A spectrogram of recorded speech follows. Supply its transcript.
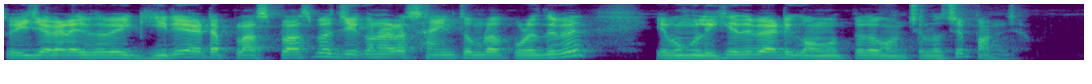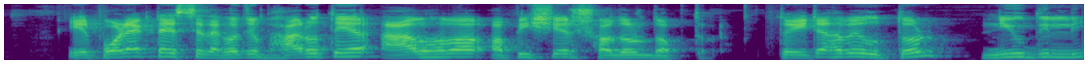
তো এই জায়গাটা এইভাবে ঘিরে একটা প্লাস প্লাস বা যে কোনো একটা সাইন তোমরা করে দেবে এবং লিখে দেবে একটি গম উৎপাদক অঞ্চল হচ্ছে পাঞ্জাব। এরপরে একটা এসছে দেখো যে ভারতের আবহাওয়া অফিসের সদর দপ্তর। তো এটা হবে উত্তর, নিউ দিল্লি।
